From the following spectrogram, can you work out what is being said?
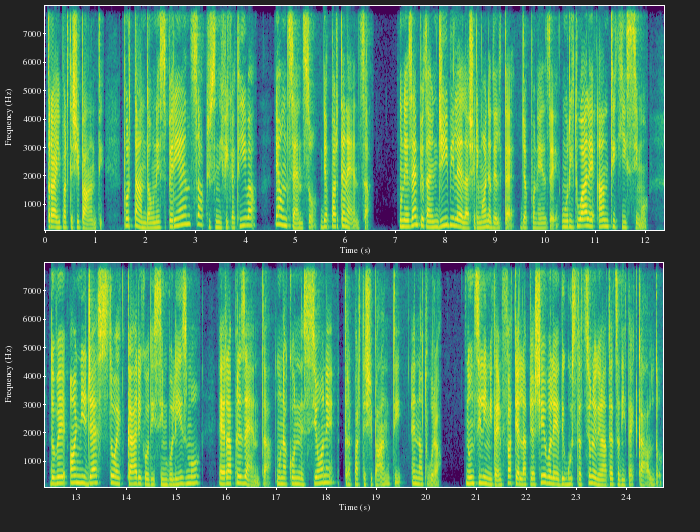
tra i partecipanti, portando a un'esperienza più significativa e a un senso di appartenenza. Un esempio tangibile è la cerimonia del tè giapponese, un rituale antichissimo, dove ogni gesto è carico di simbolismo e rappresenta una connessione tra partecipanti e natura. Non si limita infatti alla piacevole degustazione di una tazza di tè caldo,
